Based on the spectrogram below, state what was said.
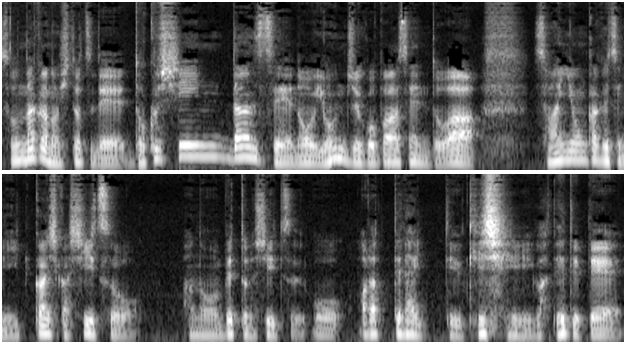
その中の一つで独身男性の45%は34ヶ月に1回しかシーツをあのベッドのシーツを洗ってないっていう記事が出てて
